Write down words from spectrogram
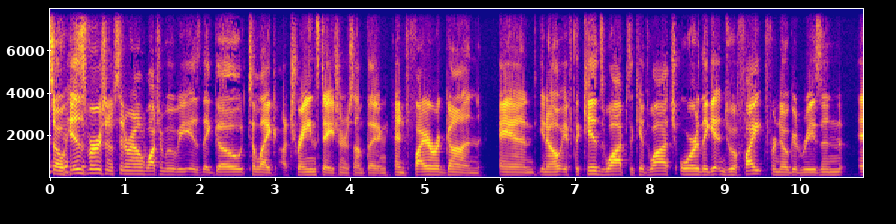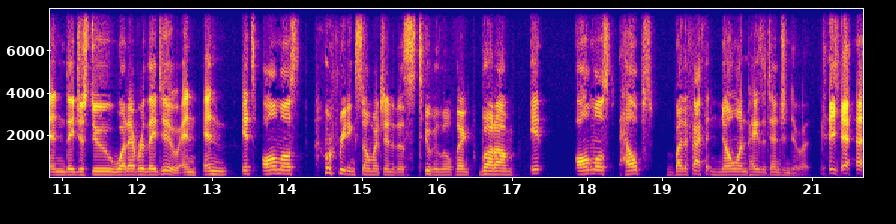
so his version of sit around and watch a movie is they go to like a train station or something and fire a gun and you know if the kids watch the kids watch or they get into a fight for no good reason and they just do whatever they do and and it's almost we're reading so much into this stupid little thing but um it almost helps by the fact that no one pays attention to it yeah.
